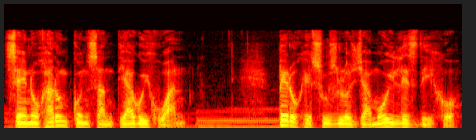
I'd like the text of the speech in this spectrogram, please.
se enojaron con Santiago y Juan. Pero Jesús los llamó y les dijo,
